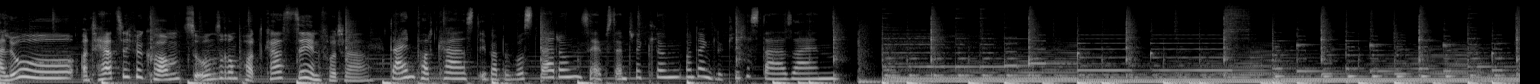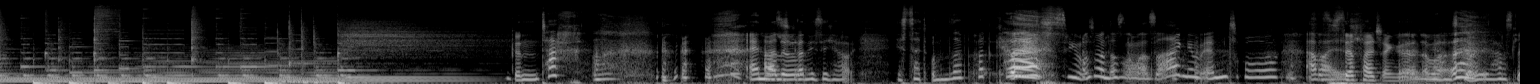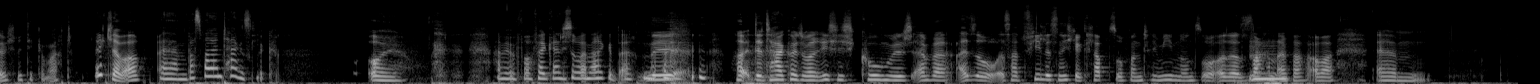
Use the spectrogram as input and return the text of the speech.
Hallo und herzlich willkommen zu unserem Podcast Seelenfutter. Dein Podcast über Bewusstwerdung, Selbstentwicklung und ein glückliches Dasein. Guten Tag. Anne war sich Hallo. gerade nicht sicher. Ist das unser Podcast? Wie muss man das nochmal sagen im Intro? Aber das ist sehr ich- falsch angehört, äh, aber Wir haben es, glaube ich, richtig gemacht. ich glaube auch. Ähm, was war dein Tagesglück? Ui, Haben wir im Vorfeld gar nicht drüber nachgedacht. ne? nee, der Tag heute war richtig komisch. Einfach, also es hat vieles nicht geklappt, so von Terminen und so, oder Sachen Mhm. einfach, aber ähm,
